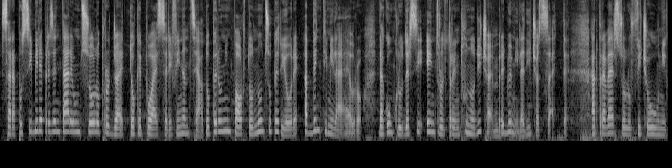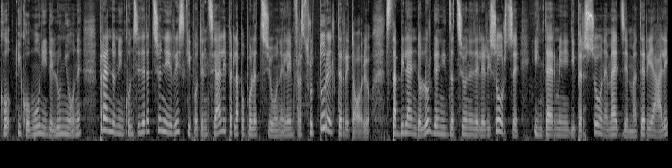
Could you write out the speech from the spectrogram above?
sarà possibile presentare un solo progetto che può essere finanziato per un importo non superiore a 20.000 euro, da concludersi entro il 31 dicembre 2017. Attraverso l'ufficio unico, i comuni dell'Unione prendono in considerazione i rischi potenziali per la popolazione, le infrastrutture e il territorio, stabilendo l'organizzazione delle risorse in termini di persone, mezzi e materiali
